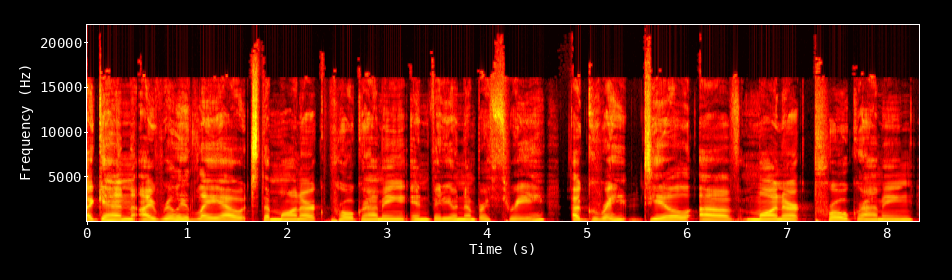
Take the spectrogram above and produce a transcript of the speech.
Again, I really lay out the monarch programming in video number three. A great deal of monarch programming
